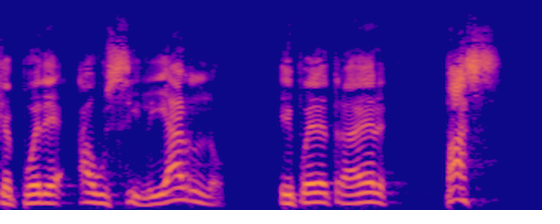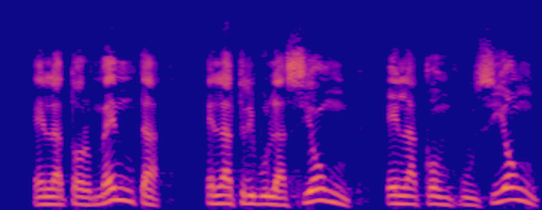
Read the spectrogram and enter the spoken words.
que puede auxiliarlo y puede traer paz en la tormenta, en la tribulación, en la confusión,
